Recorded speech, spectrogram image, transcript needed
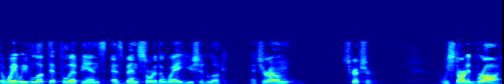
The way we've looked at Philippians has been sort of the way you should look at your own Scripture. We started broad.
